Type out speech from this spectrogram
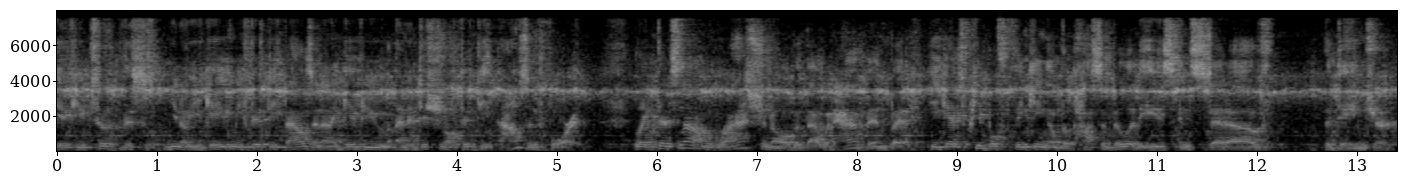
if you took this, you know, you gave me 50,000 and I give you an additional 50,000 for it like that's not rational that that would happen, but he gets people thinking of the possibilities instead of the danger.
